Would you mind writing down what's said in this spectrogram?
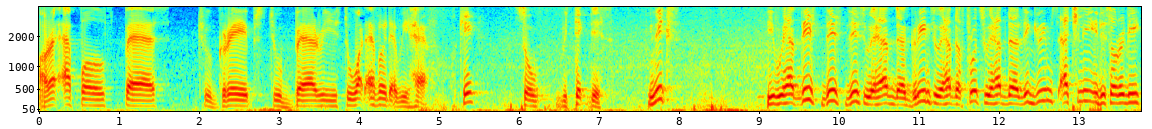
all right, apples, pears, to grapes, to berries, to whatever that we have. Okay? So we take this. Next, if we have this, this, this, we have the greens, we have the fruits, we have the legumes, actually it is already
